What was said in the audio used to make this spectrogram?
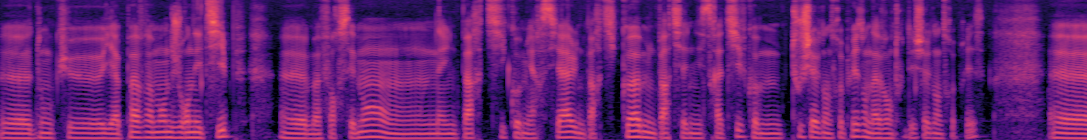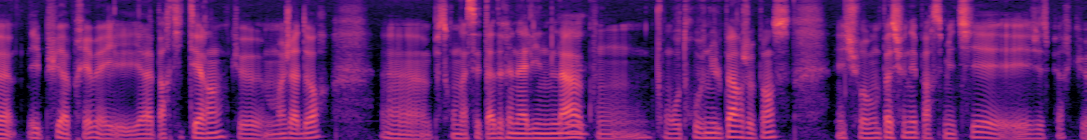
donc il n'y a pas vraiment de journée type. Bah forcément, on a une partie commerciale, une partie com, une partie administrative, comme tout chef d'entreprise, on a avant tout des chefs d'entreprise. et puis après, bah, il y a la partie terrain que moi j'adore. Parce qu'on a cette adrénaline-là mmh. qu'on retrouve nulle part, je pense. Et je suis vraiment passionné par ce métier et j'espère que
